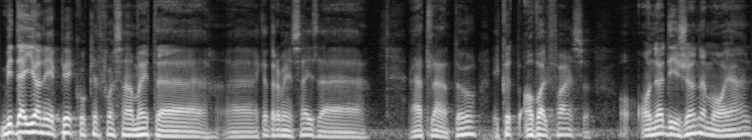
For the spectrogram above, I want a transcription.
médaille olympique au 4 fois 100 mètres à, à 96 à, à Atlanta. Écoute, on va le faire, ça. On- On a des jeunes à Montréal,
